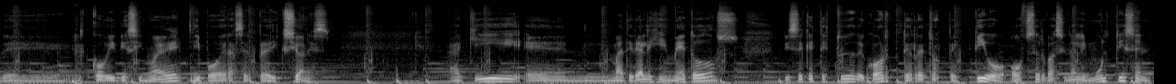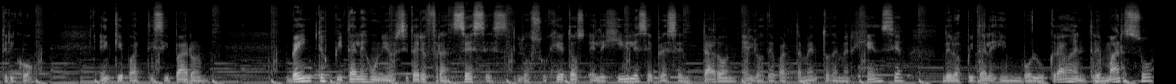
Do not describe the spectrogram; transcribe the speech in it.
del COVID-19 y poder hacer predicciones. Aquí en materiales y métodos dice que este estudio de corte retrospectivo, observacional y multicéntrico, en que participaron 20 hospitales universitarios franceses, los sujetos elegibles se presentaron en los departamentos de emergencia de los hospitales involucrados entre marzo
